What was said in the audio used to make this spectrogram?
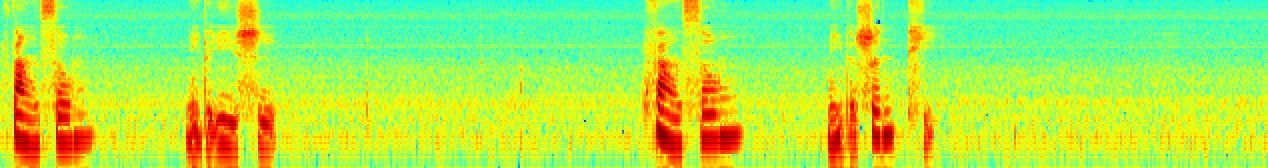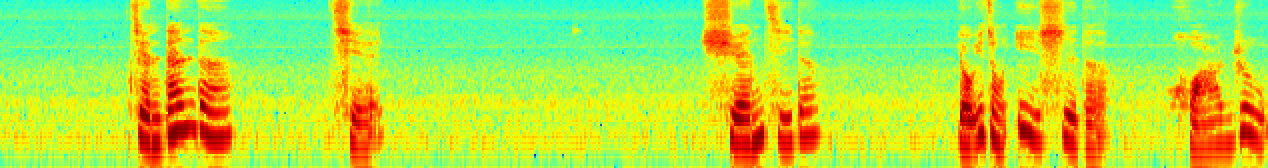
放松你的意识，放松你的身体，简单的且。旋即的，有一种意识的滑入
